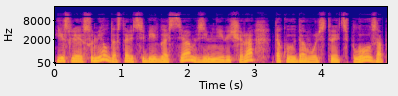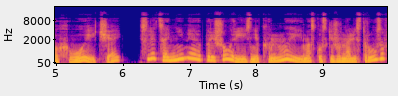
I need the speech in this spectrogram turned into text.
если сумел доставить себе и гостям в зимние вечера такое удовольствие, тепло, запах хвои и чай. Вслед за ними пришел резник. Мы и московский журналист Рузов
